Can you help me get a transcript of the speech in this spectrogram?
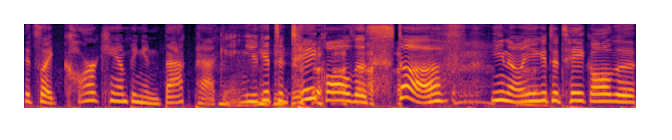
it's like car camping and backpacking. You get to take all the stuff you know you get to take all the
